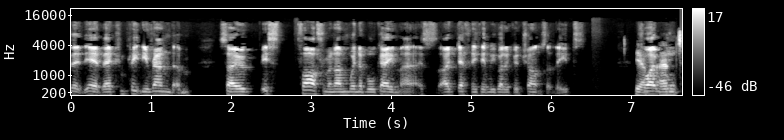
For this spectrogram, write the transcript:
they're yeah they're completely random. So it's far from an unwinnable game. That is, I definitely think we've got a good chance at Leeds. Yeah, so I, and would,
